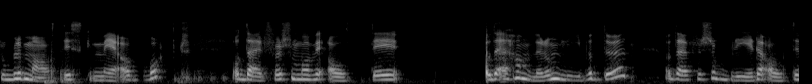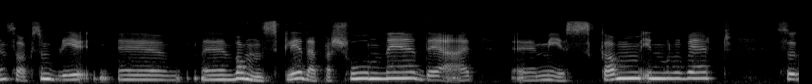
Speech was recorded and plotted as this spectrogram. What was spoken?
problematisk med abort. Og derfor så må vi alltid og det handler om liv og død. Og Derfor så blir det alltid en sak som blir eh, eh, vanskelig. Det er personlig, det er eh, mye skam involvert. Så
